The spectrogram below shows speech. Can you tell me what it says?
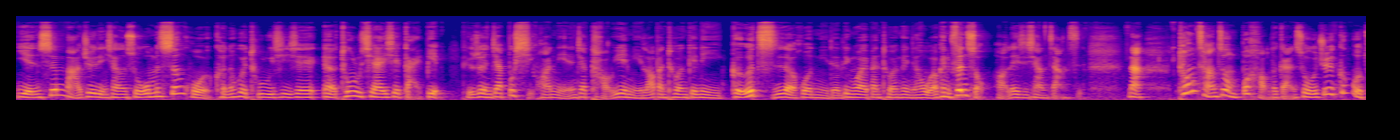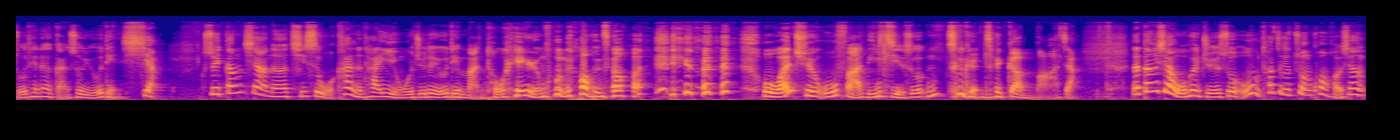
衍生吧，就有点像说，我们生活可能会突如其一些呃，突如其来一些改变，比如说人家不喜欢你，人家讨厌你，老板突然给你革职了，或你的另外一半突然跟你讲我要跟你分手，好，类似像这样子。那通常这种不好的感受，我觉得跟我昨天那个感受有点像。所以当下呢，其实我看了他一眼，我觉得有点满头黑人问号，你知道吗？因 为我完全无法理解说，嗯，这个人在干嘛这样。那当下我会觉得说，哦，他这个状况好像，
